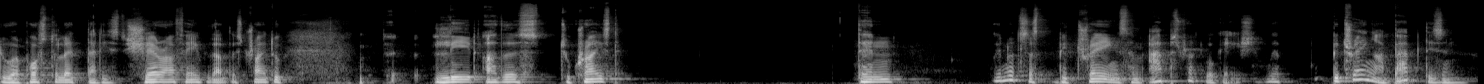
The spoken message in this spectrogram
do apostolate, that is, share our faith with others, try to uh, lead others to Christ, then we're not just betraying some abstract vocation, we're betraying our baptism.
